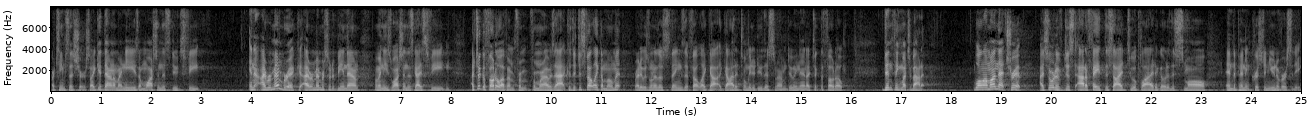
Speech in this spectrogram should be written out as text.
Our team says sure. So I get down on my knees, I'm washing this dude's feet. And I remember it, I remember sort of being down on my knees washing this guy's feet. I took a photo of him from, from where I was at because it just felt like a moment, right? It was one of those things that felt like God, God had told me to do this and I'm doing it. I took the photo, didn't think much about it. While I'm on that trip, I sort of just out of faith decide to apply to go to this small independent Christian university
